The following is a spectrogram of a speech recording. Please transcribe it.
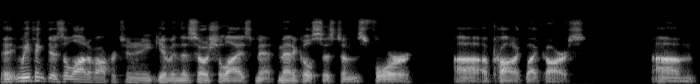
we think there's a lot of opportunity given the socialized me- medical systems for uh, a product like ours. Um,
